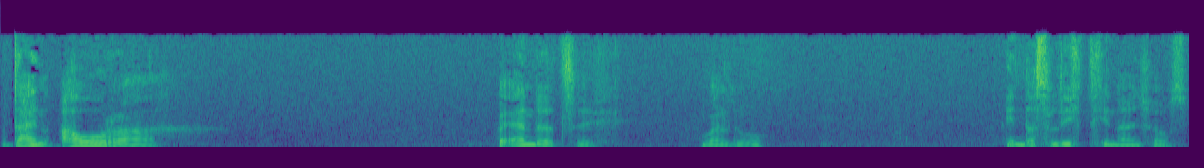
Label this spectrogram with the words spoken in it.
Dein Aura verändert sich, weil du in das Licht hineinschaust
